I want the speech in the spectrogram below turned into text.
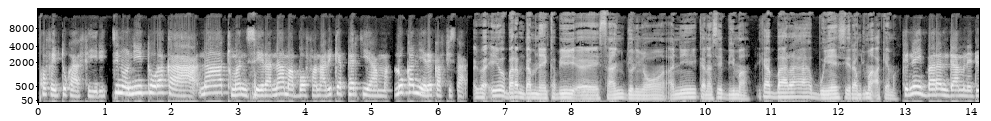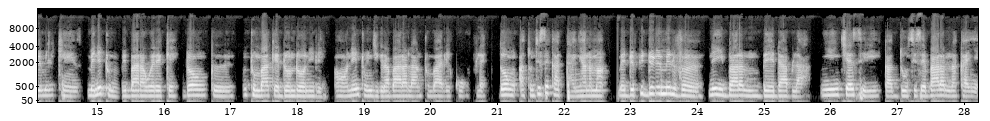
kɔfɛ i bɛ to k'a feere sinɔn n'i tora ka n'a tuma nin sera n'a ma bɔ fana a bɛ kɛ pɛriti y'a ma lokan yɛrɛ ka fisa ayiwa i y'o baara min daminɛ kabi eh, saan joli ɲɔgɔn ani kana se bi ma i ka baara bonya sera juma a kɛ ma ke ne ye baara nin daminɛ 2015 mɛ ne tun bɛ baara wɛrɛ kɛ donc n tun b'a kɛ dɔɔni dɔɔni le ɔ ni n tun jigira baara la n tun b'ale ko filɛ donc a tun tɛ se ka ta ɲɛnama mɛ depuis 2020 ne ye baara ninnu bɛɛ dabila n ye n cɛ siri ka don sisɛ baara na ka ɲɛ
